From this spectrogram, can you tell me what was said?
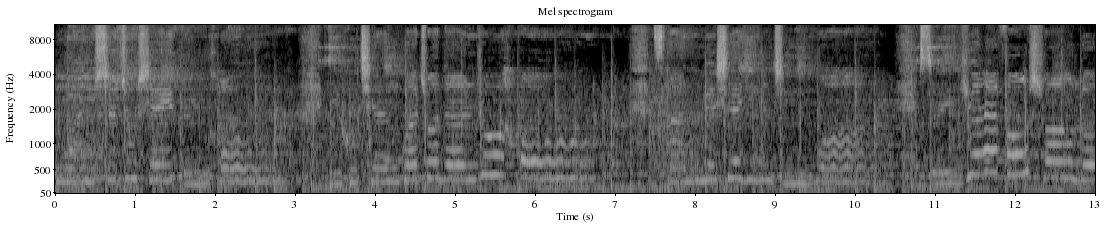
乱世中谁等候？一壶牵挂浊难入喉。残月写影寂，风霜轮。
